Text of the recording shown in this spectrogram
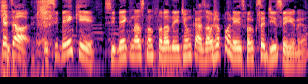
Quer dizer, ó, se bem que, se bem que nós estamos falando aí de um casal japonês, foi o que você disse aí, né?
